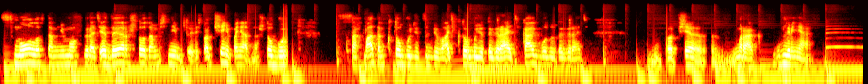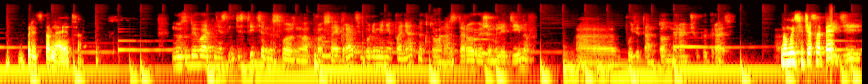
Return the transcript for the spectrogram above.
Смолов там не мог играть, Эдер, что там с ним. То есть вообще непонятно, что будет с Ахматом, кто будет забивать, кто будет играть, как будут играть. Вообще мрак для меня представляется. Ну, забивать не, действительно сложный вопрос, а играть более-менее понятно, кто у нас. Здоровый же Малединов, будет Антон Миранчук играть. Но мы сейчас опять Впереди...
